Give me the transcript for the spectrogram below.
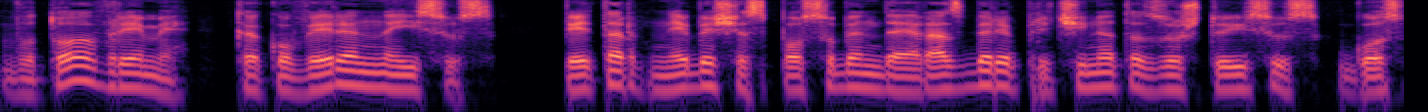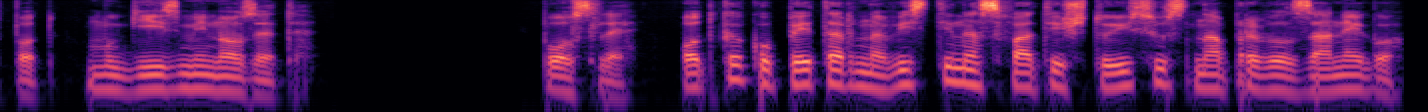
Во тоа време, како верен на Исус, Петар не беше способен да ја разбере причината зошто Исус, Господ, му ги изми нозете. После, откако Петар на вистина свати што Исус направил за него,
